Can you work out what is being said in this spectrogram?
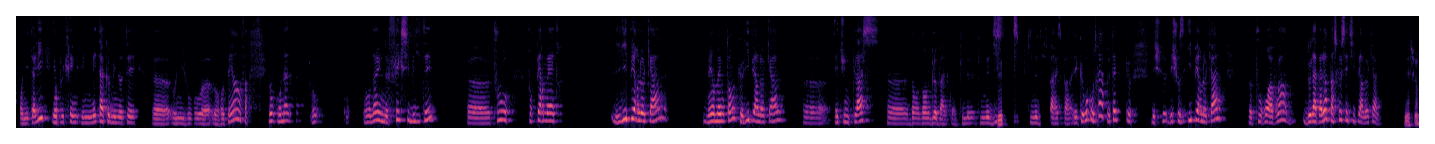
en Italie, et on peut créer une, une méta-communauté au niveau européen. Enfin, donc on a, on, a une flexibilité pour, pour permettre l'hyper-local, mais en même temps que l'hyper-local euh, est une place euh, dans, dans, le global, quoi, qu'il ne, qu'il ne, dis, mm. ne, disparaisse pas. Et qu'au contraire, peut-être que des, des, choses hyper locales euh, pourront avoir de la valeur parce que c'est hyper local. Bien sûr.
